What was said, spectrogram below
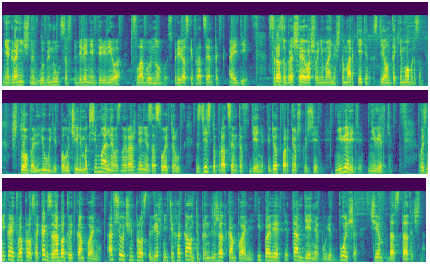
неограниченный в глубину с распределением перелива слабую ногу с привязкой процента к ID. Сразу обращаю ваше внимание, что маркетинг сделан таким образом, чтобы люди получили максимальное вознаграждение за свой труд. Здесь 100% денег денег идет в партнерскую сеть. Не верите? Не верьте. Возникает вопрос, а как зарабатывает компания? А все очень просто. Верхние техаккаунты принадлежат компании. И поверьте, там денег будет больше, чем достаточно.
